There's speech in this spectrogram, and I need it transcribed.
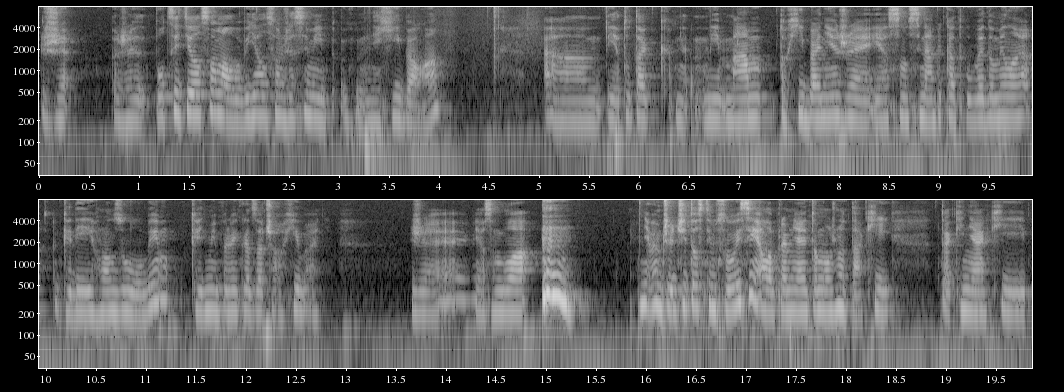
že, že pocitil som, alebo videl som, že si mi nechýbala. A ja to tak, mám to chýbanie, že ja som si napríklad uvedomila, kedy Honzu ľúbim, keď mi prvýkrát začal chýbať. Že ja som bola, neviem, či, či to s tým súvisí, ale pre mňa je to možno taký, taký nejaký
